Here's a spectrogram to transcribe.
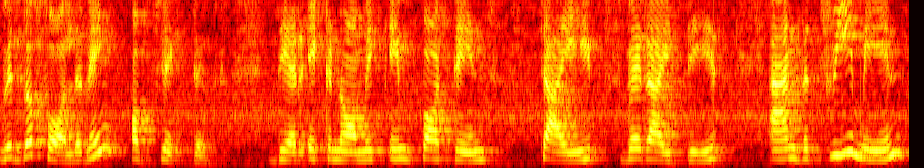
with the following objectives. Their economic importance, types, varieties and the three main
